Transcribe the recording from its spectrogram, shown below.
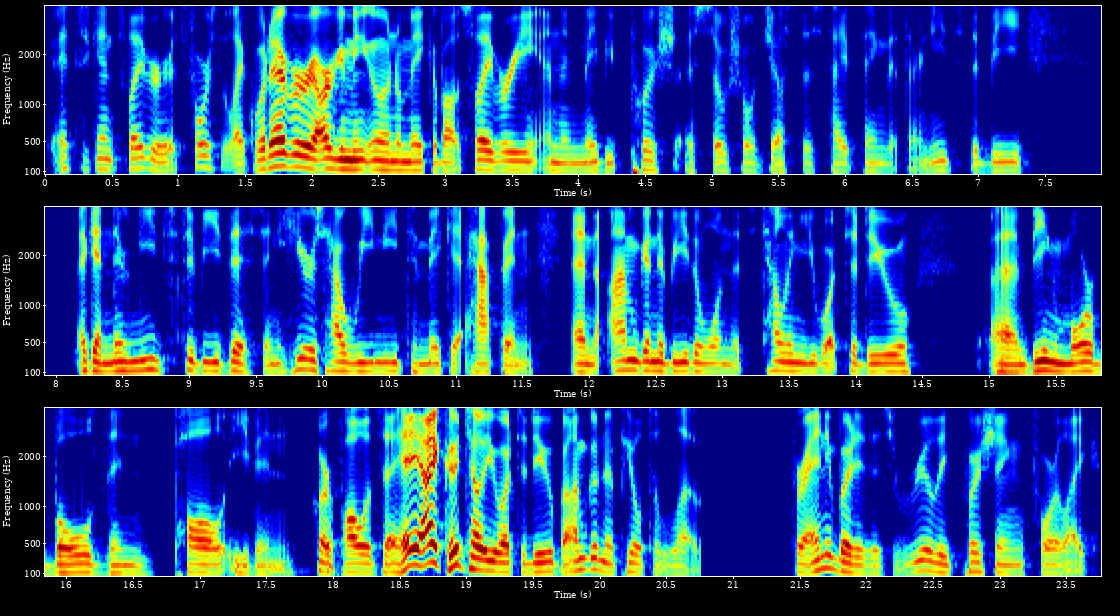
it's against slavery, it's forced, like whatever argument you want to make about slavery, and then maybe push a social justice type thing that there needs to be. Again, there needs to be this, and here's how we need to make it happen. And I'm going to be the one that's telling you what to do and being more bold than Paul, even, where Paul would say, Hey, I could tell you what to do, but I'm going to appeal to love. For anybody that's really pushing for like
